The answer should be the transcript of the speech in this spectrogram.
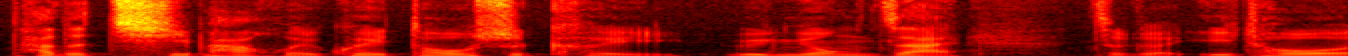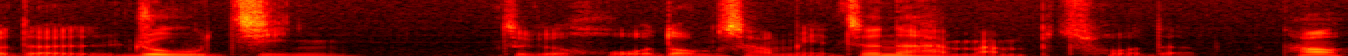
它的奇葩回馈都是可以运用在这个 eToro 的入金这个活动上面，真的还蛮不错的。好，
